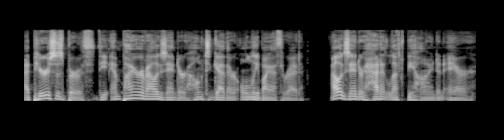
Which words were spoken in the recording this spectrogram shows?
At Pyrrhus's birth, the empire of Alexander hung together only by a thread. Alexander hadn't left behind an heir,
